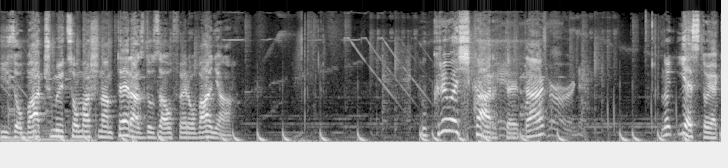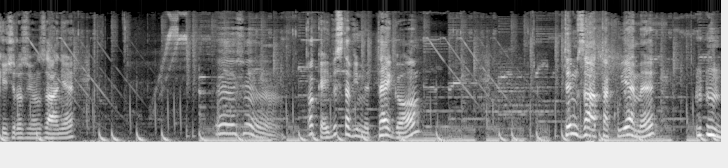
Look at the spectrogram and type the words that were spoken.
I zobaczmy, co masz nam teraz do zaoferowania. Ukryłeś kartę, tak? No jest to jakieś rozwiązanie. Mhm. Okej, wystawimy tego. Tym zaatakujemy.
